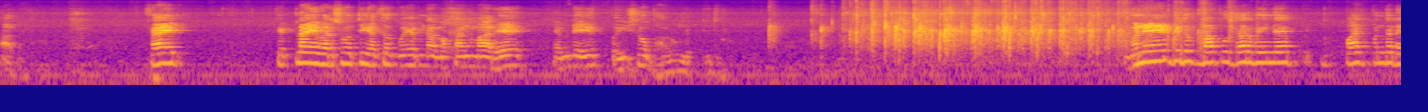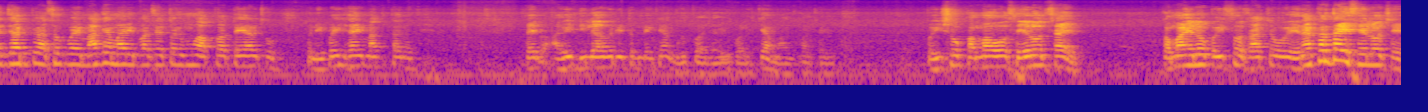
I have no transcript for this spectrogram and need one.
હા સાહેબ, કેટલાય વર્ષોથી અશોકભાઈ એમના મકાનમાં રહે, એમને એક પૈસો ભાડું નથી દીધું. મને એમ કીધું બાપુ, દર મહિને પાંચ પંદર હજાર રૂપિયા અશોકભાઈ માગે મારી પાસે તો હું આપવા તૈયાર છું. પણ એ પૈસા એ માગતા નથી. સાહેબ, આવી દિલાવરી તમને ક્યાં ગોતવા જવી પડે? ક્યાં માગવા જવી પડે? પૈસો કમાવો સહેલો જ સાહેબ. કમાયેલો પૈસો સાચવો એના કરતાંય સહેલો છે.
